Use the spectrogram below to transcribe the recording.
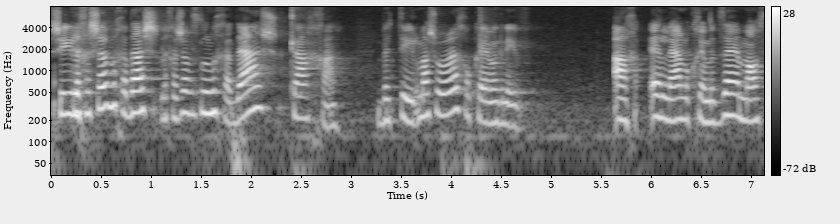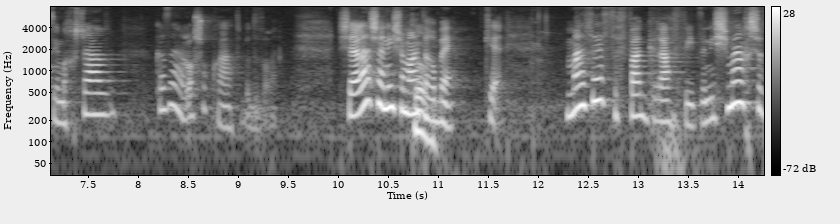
שהיא לחשב מחדש, לחשב מסלול מחדש, ככה, בטיל, משהו הולך, אוקיי, מגניב. אה, לאן לוקחים את זה, מה עושים עכשיו? כזה, אני לא שוקעת בדברים. שאלה שאני שומעת טוב. הרבה. כן. מה זה שפה גרפית? זה נשמע עכשיו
